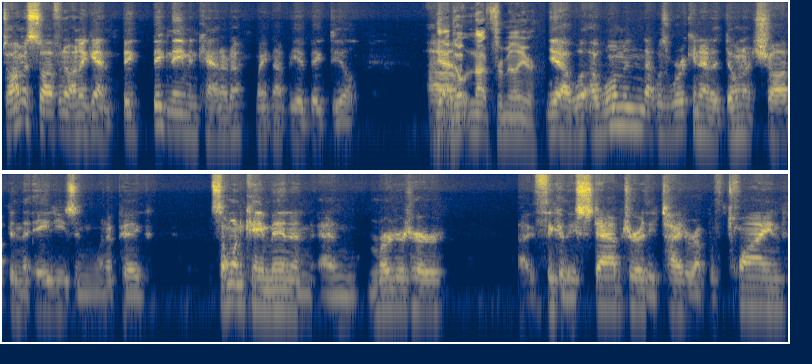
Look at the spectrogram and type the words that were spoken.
Thomas Sophonow, and again, big big name in Canada. Might not be a big deal. yeah, Um, don't not familiar. Yeah, well, a woman that was working at a donut shop in the 80s in Winnipeg, someone came in and, and murdered her. I think they stabbed her, they tied her up with twine,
